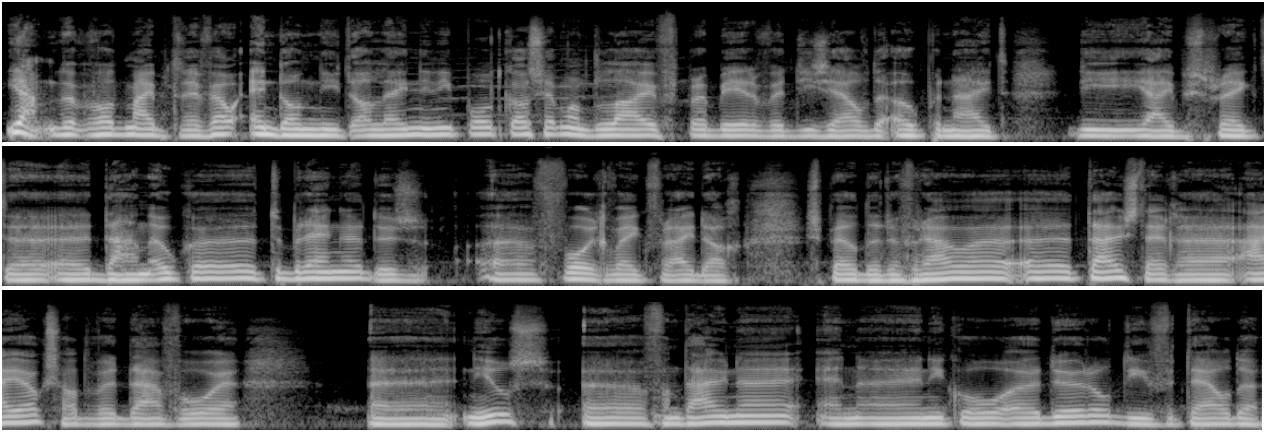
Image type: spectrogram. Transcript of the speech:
Ja, wat mij betreft wel. En dan niet alleen in die podcast. Hè, want live proberen we diezelfde openheid die jij bespreekt, eh, eh, Daan, ook eh, te brengen. Dus vorige week vrijdag speelden de vrouwen thuis tegen Ajax. Hadden we daarvoor Niels van Duinen en Nicole Deurel. Die vertelden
